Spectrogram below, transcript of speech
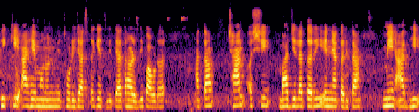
फिक्की आहे म्हणून मी थोडी जास्त घेतली. त्यात हळदी पावडर. आता छान अशी भाजीला तरी येण्याकरिता मी आधी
